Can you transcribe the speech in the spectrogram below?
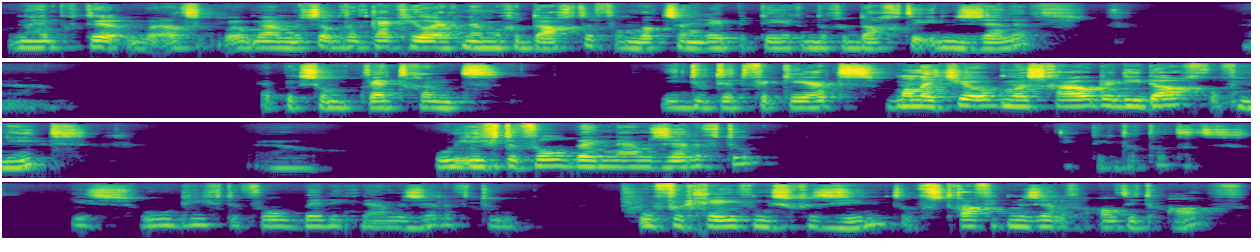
Dan, heb ik de, als ik naar mezelf, dan kijk ik heel erg naar mijn gedachten. Van wat zijn repeterende gedachten in mezelf. Ja. Heb ik zo'n kwetterend, wie doet het verkeerd, mannetje op mijn schouder die dag of niet? Hoe liefdevol ben ik naar mezelf toe? Ik denk dat dat het is. Hoe liefdevol ben ik naar mezelf toe? Hoe vergevingsgezind? Of straf ik mezelf altijd af?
